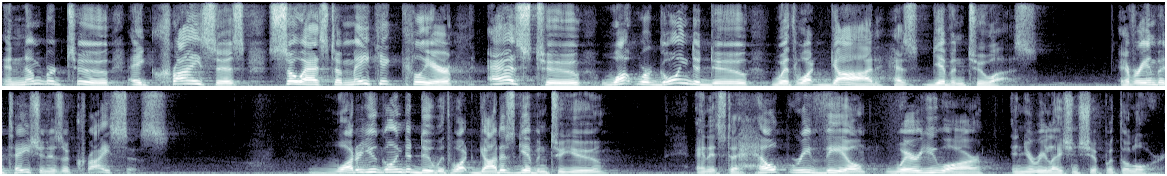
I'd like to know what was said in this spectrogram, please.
and number two, a crisis so as to make it clear as to what we're going to do with what God has given to us. Every invitation is a crisis. What are you going to do with what God has given to you? And it's to help reveal where you are in your relationship with the Lord.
